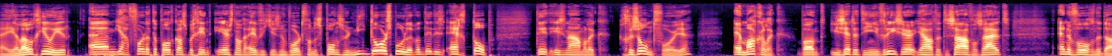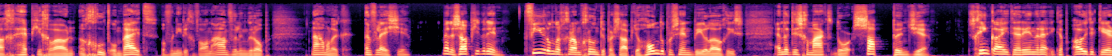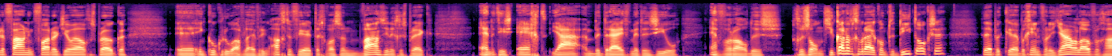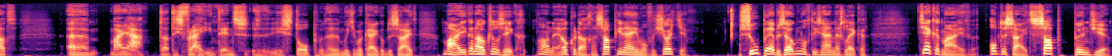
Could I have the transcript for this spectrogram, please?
Hey, hallo, Giel hier. Ehm, ja, voordat de podcast begint, eerst nog eventjes een woord van de sponsor. Niet doorspoelen, want dit is echt top. Dit is namelijk gezond voor je en makkelijk. Want je zet het in je vriezer, je haalt het er s'avonds uit... en de volgende dag heb je gewoon een goed ontbijt. Of in ieder geval een aanvulling erop. Namelijk een flesje met een sapje erin. 400 gram groente per sapje, 100% biologisch. En dat is gemaakt door Sap.je. Misschien kan je het herinneren, ik heb ooit een keer de founding father Joel gesproken... eh, in Koekeroe aflevering 48. was een waanzinnig gesprek. En het is echt, ja, een bedrijf met een ziel. En vooral dus gezond. Je kan het gebruiken om te detoxen. Daar heb ik eh, begin van het jaar wel over gehad. Ehm, maar ja, dat is vrij intens. Eh, is top. Dan moet je maar kijken op de site. Maar je kan ook, zoals ik, gewoon elke dag een sapje nemen of een shotje. Soepen hebben ze ook nog, die zijn echt lekker. Check het maar even op de site sap.je.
